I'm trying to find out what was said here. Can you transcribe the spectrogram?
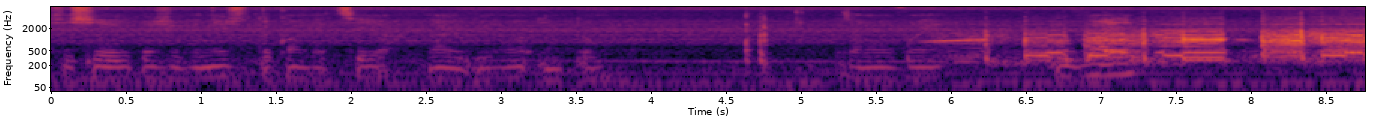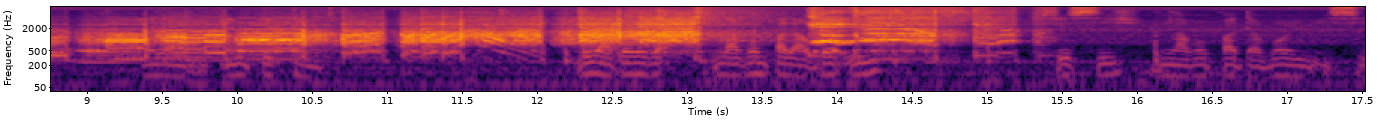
fichier que je venais juste de convertir dans le bureau Into pas d'abord eu ceci nous n'avons pas d'abord eu ici.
